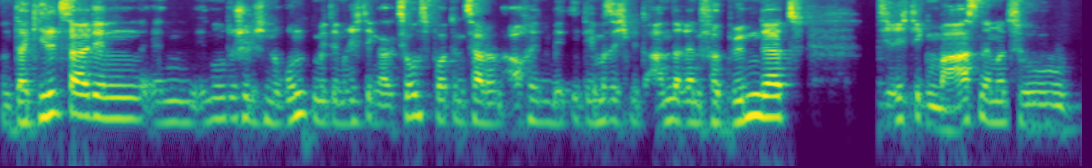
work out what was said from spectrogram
Und da gilt es halt in, in, in unterschiedlichen Runden mit dem richtigen Aktionspotenzial und auch in, indem man sich mit anderen verbündet, die richtigen Maßnahmen zu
